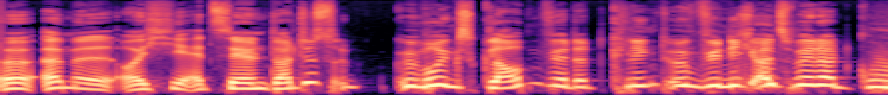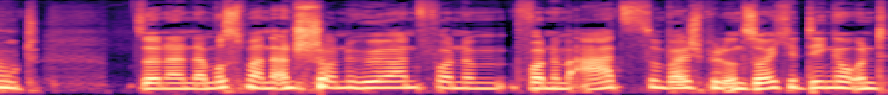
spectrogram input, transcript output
äh, Ömmel euch hier erzählen. Das ist übrigens, glauben wir, das klingt irgendwie nicht, als wäre das gut. Sondern da muss man dann schon hören von einem, von einem Arzt zum Beispiel und solche Dinge und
